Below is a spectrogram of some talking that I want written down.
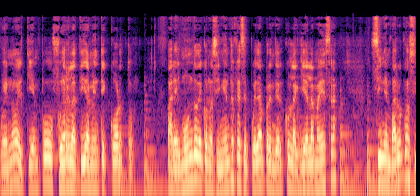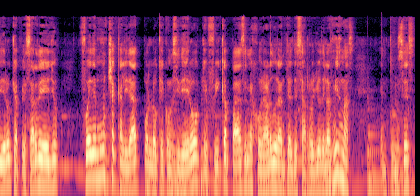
Bueno, el tiempo fue relativamente corto para el mundo de conocimientos que se puede aprender con la guía de la maestra. Sin embargo, considero que a pesar de ello, fue de mucha calidad por lo que considero que fui capaz de mejorar durante el desarrollo de las mismas. Entonces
